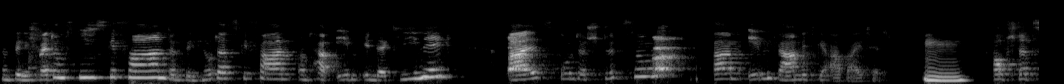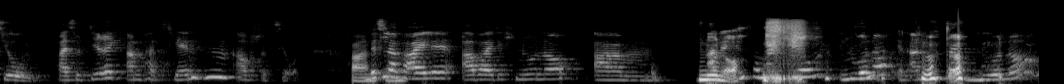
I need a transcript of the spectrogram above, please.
Dann bin ich Rettungsdienst gefahren, dann bin ich Notarzt gefahren und habe eben in der Klinik als Unterstützung ähm, eben damit gearbeitet. Mhm. Auf Station, also direkt am Patienten auf Station. Wahnsinn. Mittlerweile arbeite ich nur noch am nur noch. Information, nur noch, in Anführungszeichen, nur noch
